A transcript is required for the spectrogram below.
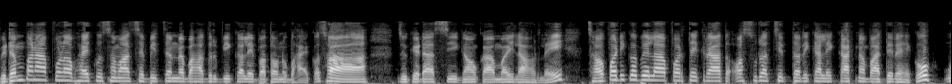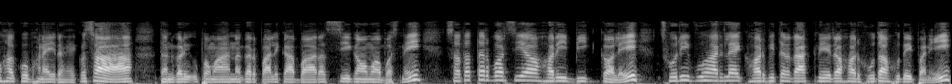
विडम्बनापूर्ण भएको समाजसेवी चन्द्र बहादुर विकले बताउनु भएको छ। जुगेडा सी गाउँका महिलाहरूले छाउपडीको बेला प्रत्येक रात असुरक्षित तरिकाले काट्न बाध्य रहेको उहाँको भनाइरहेको छ। धनगढ़ी उपमहानगरपालिका बाह्र सी गाउँमा बस्ने सतहत्तर वर्षीय हरि विकले छोरी बुहारीलाई घरभित्र राख्ने रहर हुँदाहुँदै पनि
